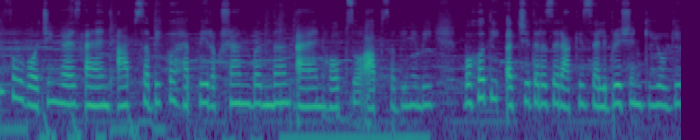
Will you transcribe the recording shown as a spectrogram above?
you for watching guys and आप सभी को happy Rakshabandhan and hope so आप सभी ने भी बहुत ही अच्छी तरह से राखी सेलिब्रेशन की होगी।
